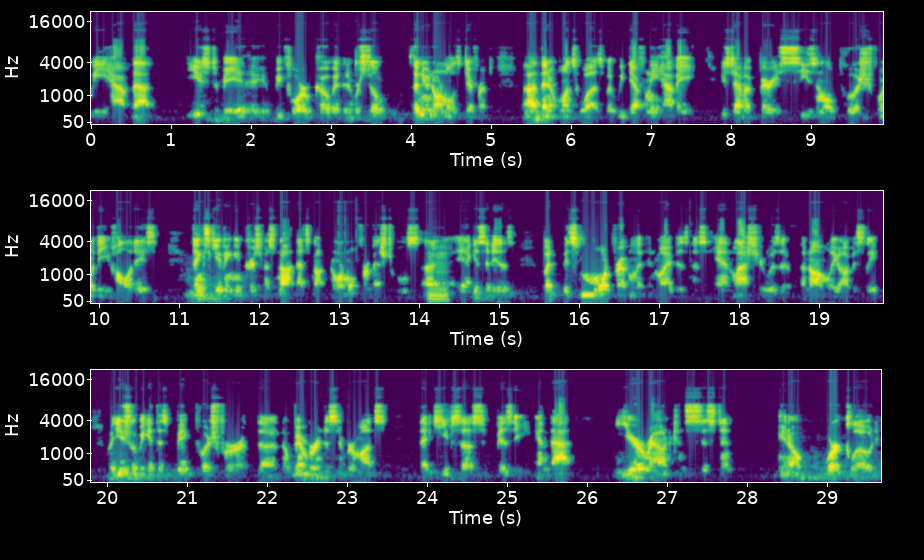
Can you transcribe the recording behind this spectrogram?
we have that used to be uh, before COVID. We're still the new normal is different uh, than it once was, but we definitely have a used to have a very seasonal push for the holidays Thanksgiving and Christmas. Not that's not normal for vegetables. Uh, mm. yeah, I guess it is, but it's more prevalent in my business. And last year was an anomaly, obviously. But usually we get this big push for the November and December months that keeps us busy, and that year-round, consistent, you know, workload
